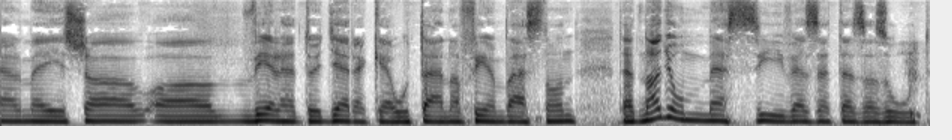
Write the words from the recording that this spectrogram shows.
szerelme és a, a vélhető gyereke után a filmvásznon. Tehát nagyon messzi vezet ez az út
